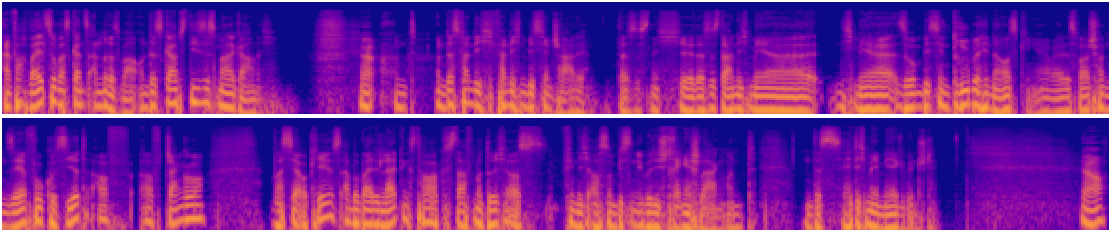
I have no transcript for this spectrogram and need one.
einfach weil es so was ganz anderes war. Und das gab es dieses Mal gar nicht. Ja. Und, und das fand ich, fand ich ein bisschen schade, dass es nicht, äh, dass es da nicht mehr, nicht mehr so ein bisschen drüber hinausging, ja, weil es war schon sehr fokussiert auf, auf Django, was ja okay ist, aber bei den Lightning Talks darf man durchaus, finde ich, auch so ein bisschen über die Stränge schlagen und, und das hätte ich mir mehr gewünscht. Ja.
